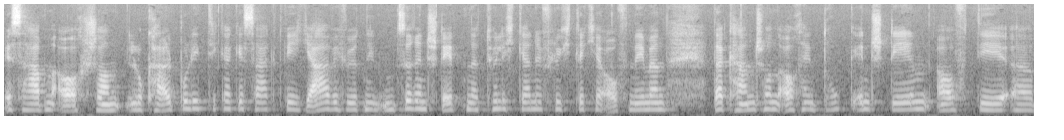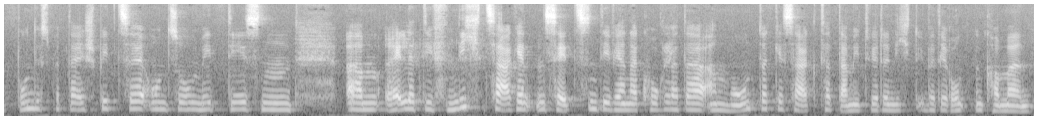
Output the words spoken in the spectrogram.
Es haben auch schon Lokalpolitiker gesagt, wie ja, wir würden in unseren Städten natürlich gerne Flüchtlinge aufnehmen. Da kann schon auch ein Druck entstehen auf die äh, Bundesparteispitze und so mit diesen ähm, relativ nichtssagenden Sätzen, die Werner Kogler da am Montag gesagt hat, damit wird er nicht über die Runden kommen.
